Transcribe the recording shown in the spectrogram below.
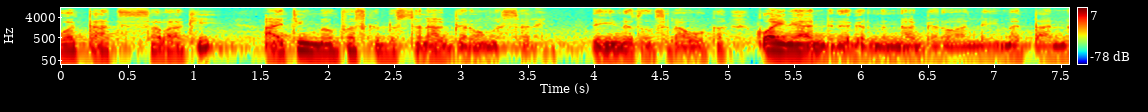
ወጣት ሰባኪ I think መንፈስ ቅዱስ ተናገረው መሰለኝ ልዩነቱን ስላወቀ፣ ቆይ እኔ አንድ ነገር የምናገረው አለኝ። መጣና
